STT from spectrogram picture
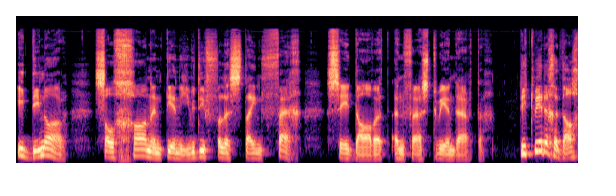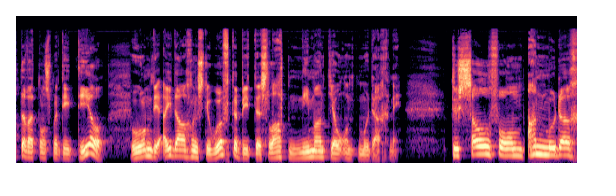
U dienaar sal gaan en teen hierdie Filistyn veg, sê Dawid in vers 32. Die tweede gedagte wat ons met u deel, hoe om die uitdagings die hoof te bied, is laat niemand jou ontmoedig nie. Toe Saul vir hom aanmoedig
